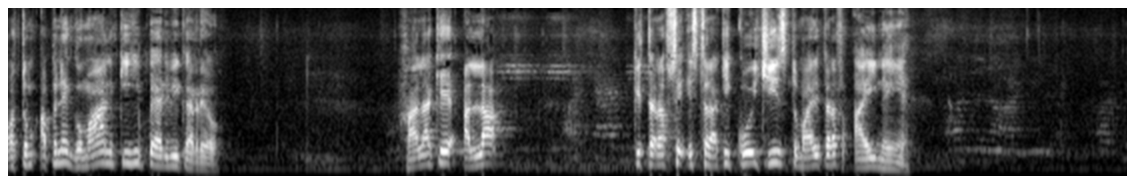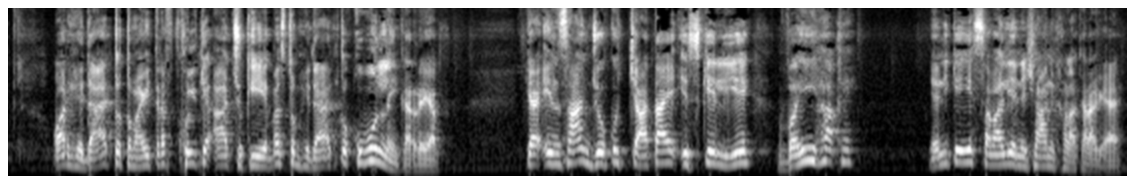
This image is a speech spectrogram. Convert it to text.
और तुम अपने गुमान की ही पैरवी कर रहे हो। हालाँकि अल्लाह की तरफ़ से इस तरह की कोई चीज़ तुम्हारी तरफ़ आई नहीं है। और हिदायत तो तुम्हारी तरफ़ खुल के आ चुकी है, बस तुम हिदायत को कबूल नहीं कर रहे अब। क्या इंसान जो कुछ चाहता है इसके लिए वही हक है। यानी कि ये सवालिया निशान खड़ा करा गया है।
